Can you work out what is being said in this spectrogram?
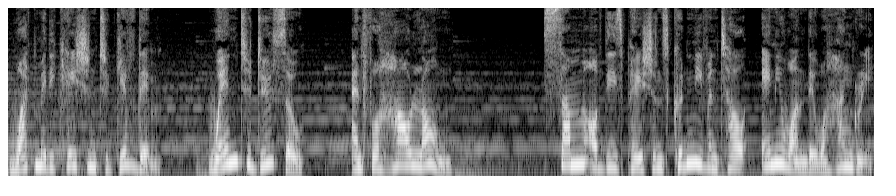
what medication to give them, when to do so, and for how long? Some of these patients couldn't even tell anyone they were hungry,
